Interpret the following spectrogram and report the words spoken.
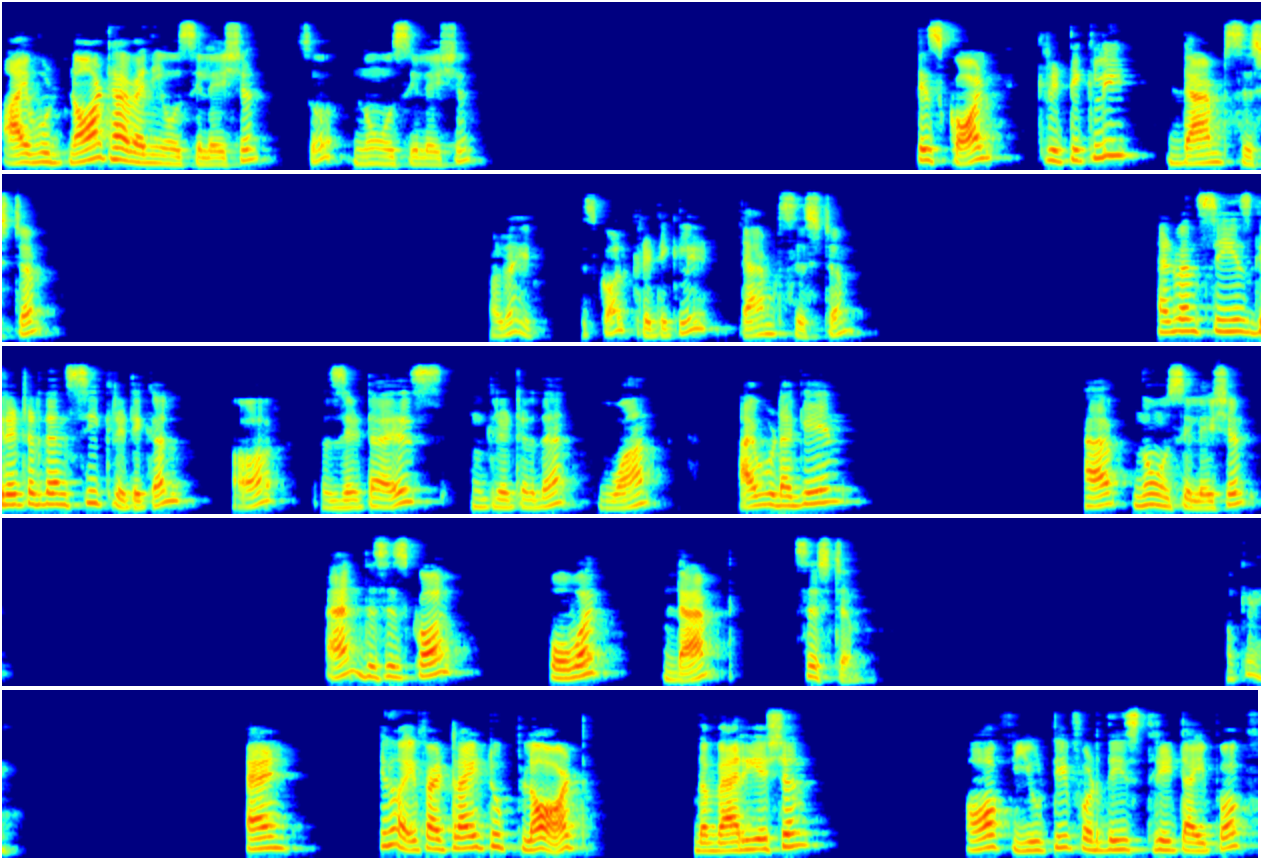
I would not have any oscillation. So no oscillation. It is called critically damped system. All right. It's called critically damped system. And when C is greater than C critical or zeta is greater than 1 I would again have no oscillation and this is called over damped system. Okay. And you know if I try to plot the variation of ut for these three type of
